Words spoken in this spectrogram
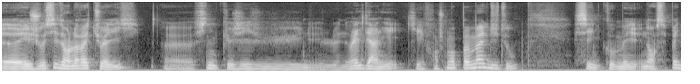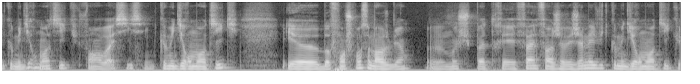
Euh, il joue aussi dans Love Actually, euh, film que j'ai vu le Noël dernier, qui est franchement pas mal du tout. C'est une comédie. Non, c'est pas une comédie romantique. Enfin, ouais, si, c'est une comédie romantique. Et bah, franchement, ça marche bien. moi, je suis pas très fan. Enfin, j'avais jamais vu de comédie romantique,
